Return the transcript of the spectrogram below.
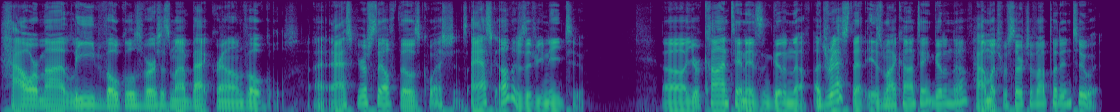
How are my lead vocals versus my background vocals? Ask yourself those questions. Ask others if you need to. Uh, your content isn't good enough. Address that. Is my content good enough? How much research have I put into it?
